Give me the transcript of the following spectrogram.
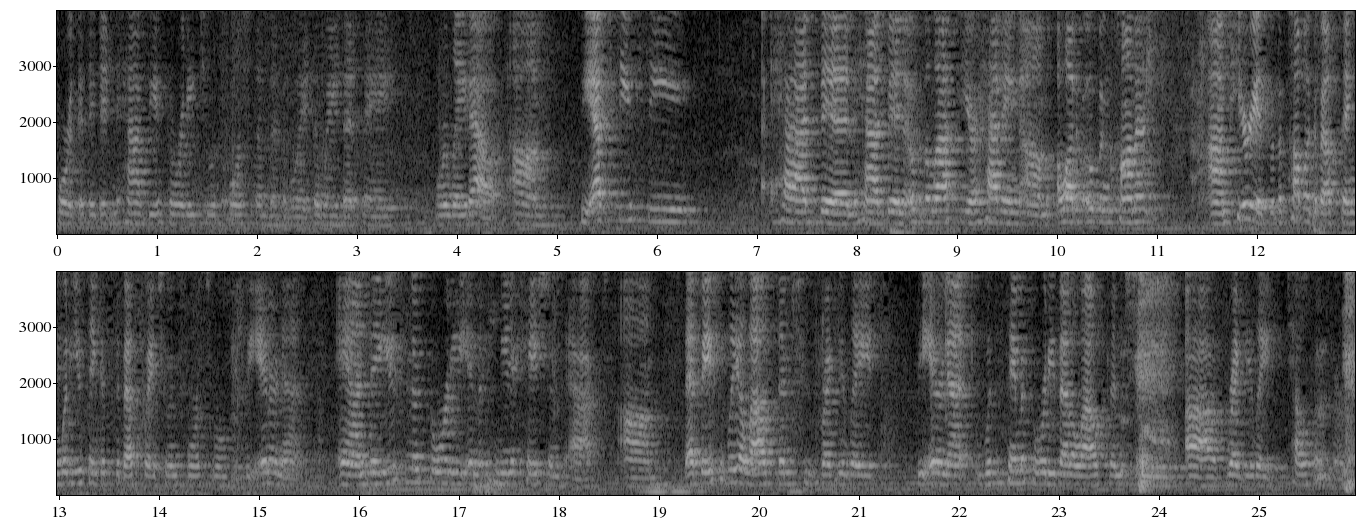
Court that they didn't have the authority to enforce them the way, the way that they were laid out. Um, the FCC had been, had been, over the last year, having um, a lot of open comments um, periods with the public about saying, what do you think is the best way to enforce rules of the internet? And they used an authority in the Communications Act um, that basically allows them to regulate the internet with the same authority that allows them to uh, regulate telephone services.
